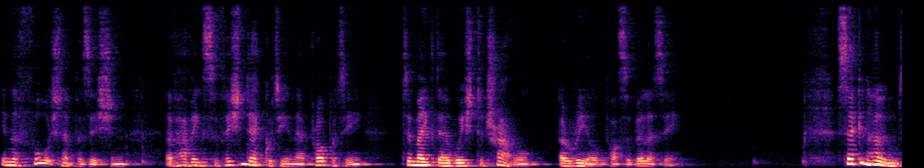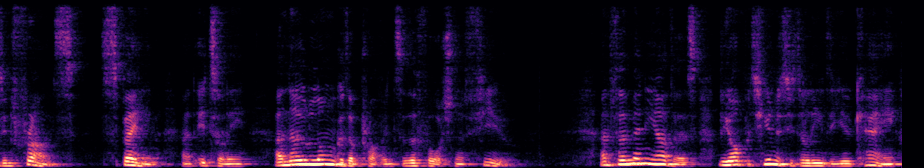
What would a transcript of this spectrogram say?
in the fortunate position of having sufficient equity in their property to make their wish to travel a real possibility. Second homes in France, Spain, and Italy are no longer the province of the fortunate few. And for many others, the opportunity to leave the UK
